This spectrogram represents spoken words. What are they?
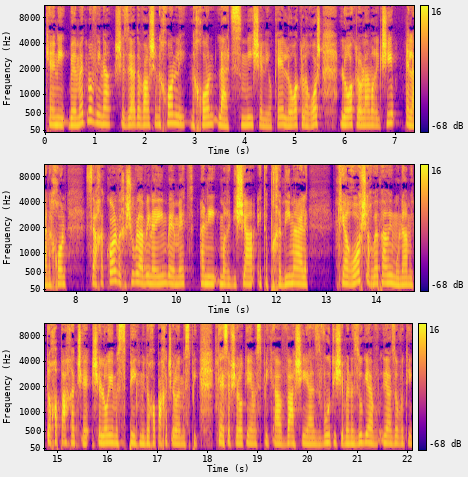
כי אני באמת מבינה שזה הדבר שנכון לי, נכון לעצמי שלי, אוקיי? לא רק לראש, לא רק לעולם הרגשי, אלא נכון סך הכל, וחשוב להבין האם באמת אני מרגישה את הפחדים האלה. כי הראש הרבה פעמים מונע מתוך הפחד ש, שלא יהיה מספיק, מתוך הפחד שלא יהיה מספיק כסף, שלא תהיה מספיק אהבה, שיעזבו אותי, שבן הזוג יעזוב אותי.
